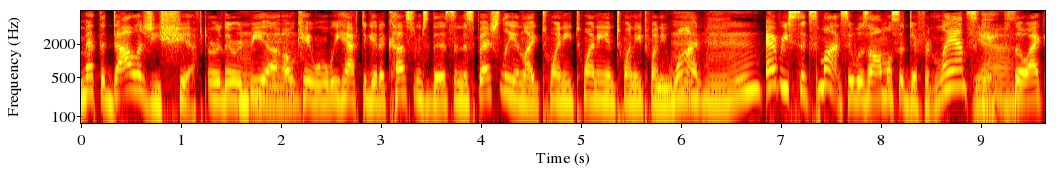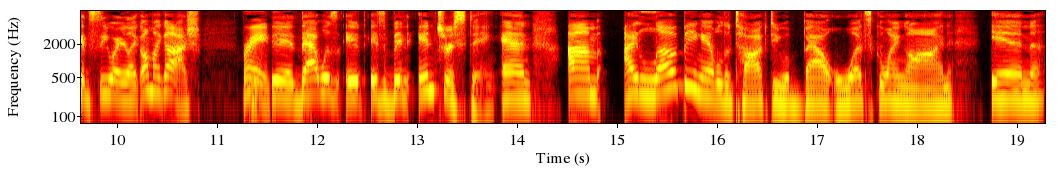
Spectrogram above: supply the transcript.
methodology shift or there would be Mm-hmm. a okay well we have to get accustomed to this and especially in like 2020 and 2021 every six months it was almost a different landscape Mm-hmm. Yeah. so i can see where you're like oh my gosh Right. Eh, that was it it's been interesting and um i love being able to talk to you about what's going on in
